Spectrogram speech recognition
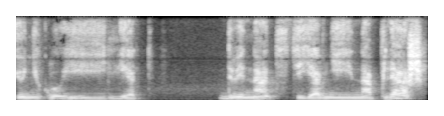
Юникло и лет 12 я в ней и на пляж,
